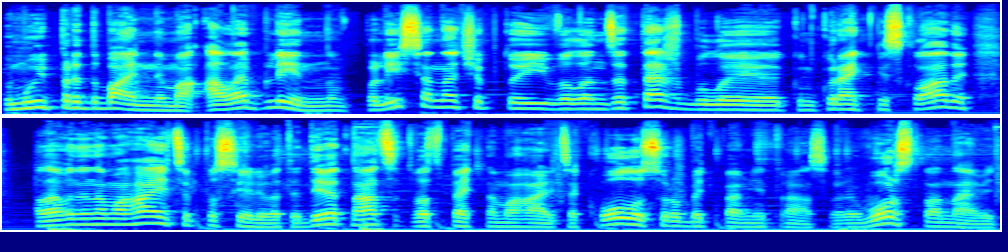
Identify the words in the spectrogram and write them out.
тому і придбань нема. Але, блін, ну, Полісся, начебто, і в ЛНЗ теж були конкурентні склади, але вони намагаються посилювати. 19-25 намагаються. Колос робить певні трансфери. Ворскла навіть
